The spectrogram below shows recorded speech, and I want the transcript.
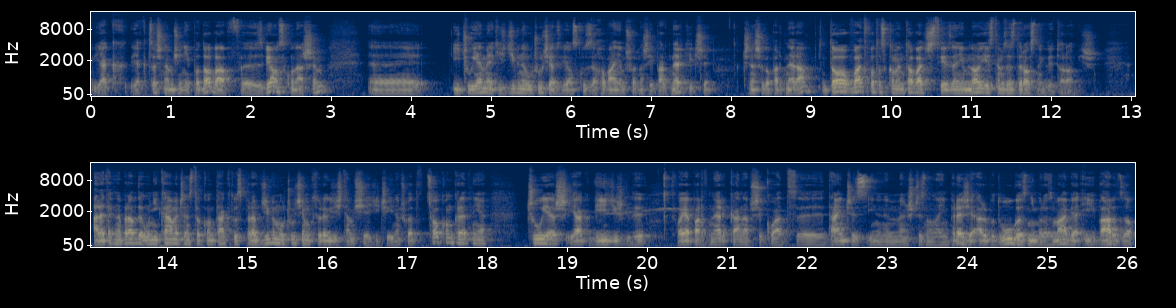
jak, jak coś nam się nie podoba w związku naszym, i czujemy jakieś dziwne uczucia w związku z zachowaniem np. naszej partnerki czy, czy naszego partnera, to łatwo to skomentować stwierdzeniem, no jestem zazdrosny, gdy to robisz. Ale tak naprawdę unikamy często kontaktu z prawdziwym uczuciem, które gdzieś tam siedzi. Czyli na przykład, co konkretnie czujesz, jak widzisz, gdy Twoja partnerka na przykład y, tańczy z innym mężczyzną na imprezie, albo długo z nim rozmawia i bardzo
